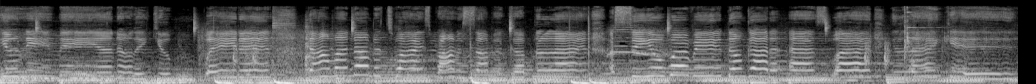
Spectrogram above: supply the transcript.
You need me, I know that you've been waiting. Down my number twice, promise I'll pick up the line. I see you worried, don't gotta ask why you like it.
